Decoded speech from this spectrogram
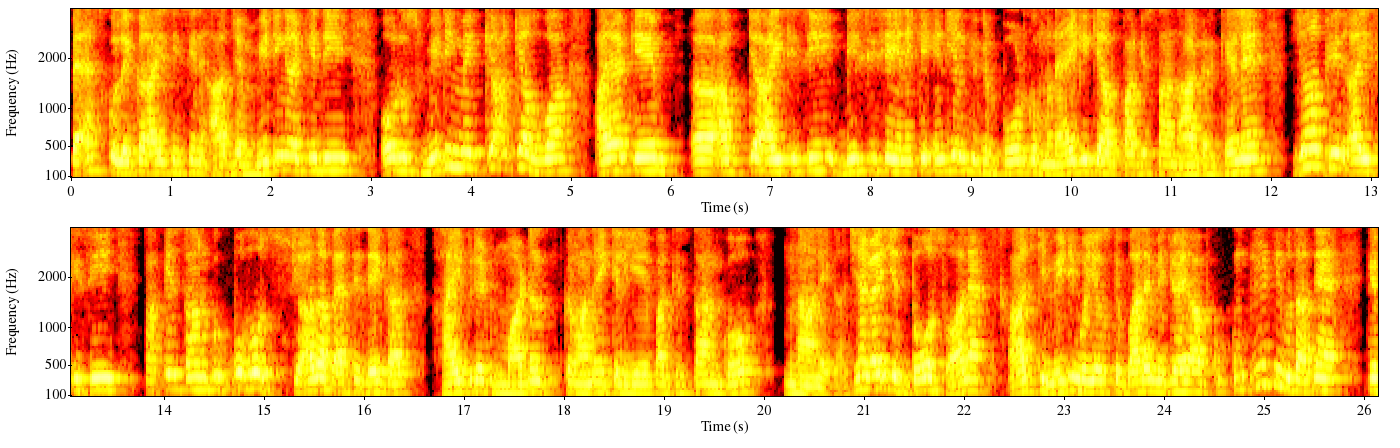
بحث کو لے کر آئی سی سی نے آج جب میٹنگ رکھی تھی اور اس میٹنگ میں کیا کیا ہوا؟ آیا کہ اب کیا آئی سی سی، بی سی سی یعنی کہ انڈین کرکٹ بورڈ کو منائے گی کہ آپ پاکستان آ کر کھیلیں یا پھر آئی سی سی پاکستان کو بہت زیادہ پیسے دے کر ہائیبریڈ ماڈل کروانے کے لیے پاکستان کو منا لے گا۔ جی ہاں گائز یہ دو سوال ہیں۔ آج کی میٹنگ ہوئی ہے، اس کے بارے میں جو ہے آپ کو کمپلیٹلی بتاتے ہیں کہ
